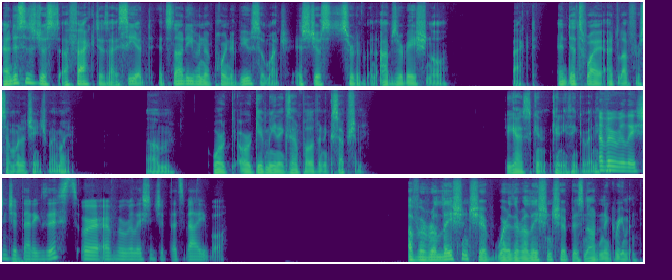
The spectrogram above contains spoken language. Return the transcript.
And this is just a fact as I see it. It's not even a point of view so much. It's just sort of an observational fact. And that's why I'd love for someone to change my mind. Um, or, or give me an example of an exception. Do you guys can can you think of anything? Of a relationship that exists or of a relationship that's valuable? of a relationship where the relationship is not an agreement.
